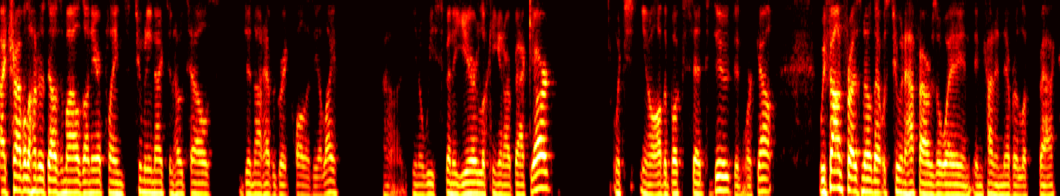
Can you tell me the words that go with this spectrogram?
I traveled 100,000 miles on airplanes, too many nights in hotels, did not have a great quality of life. Uh, you know, we spent a year looking at our backyard, which, you know, all the books said to do, didn't work out. We found Fresno that was two and a half hours away and, and kind of never looked back,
